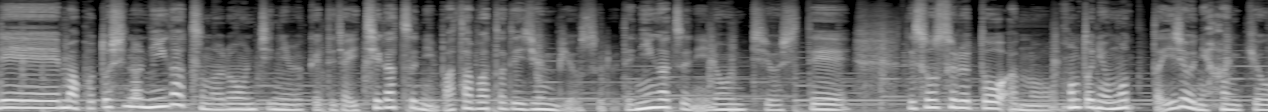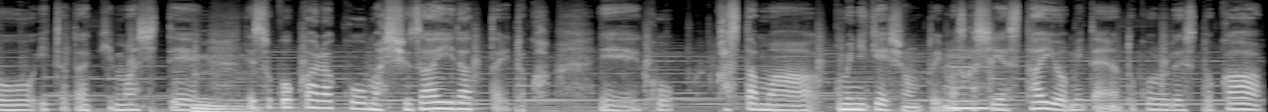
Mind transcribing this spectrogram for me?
で、まあ、今年の2月のローンチに向けてじゃあ1月にバタバタで準備をする。で2月にローンチをしてでそうするとあの本当に思った以上に反響をいただきまして、うん。でそこからこう、まあ、取材だったりとか、えーこうカスタマーコミュニケーションといいますか、うん。CS 対応みたいなところですとか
